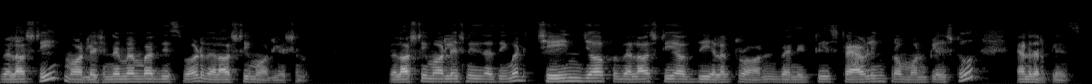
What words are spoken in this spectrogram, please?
velocity modulation. Remember this word velocity modulation. Velocity modulation is nothing but change of velocity of the electron when it is traveling from one place to another place.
